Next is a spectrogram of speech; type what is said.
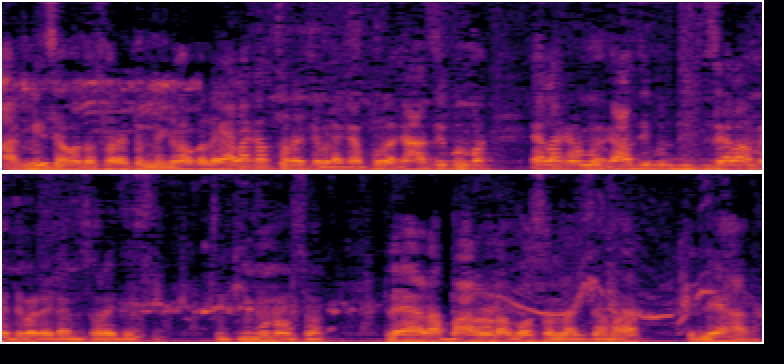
আর মিশা কথা সরাইতেন নাকি? সকলে এলাকা সরাইছে পারে পুরো গাজীপুর বা এলাকার মধ্যে গাজীপুর জেলার মধ্যে পারে আমি সরাইতেছি তুই কি মনে হচ্ছ লেহাড়া বারোটা বছর লাগছে আমার লেহাটা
